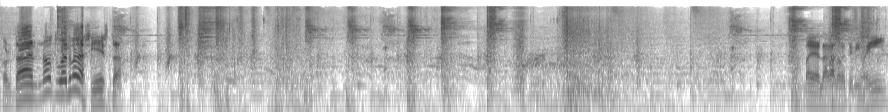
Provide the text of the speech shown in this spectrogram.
Zortán, no duerma la siesta. Vaya lagado que he tenido ahí.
